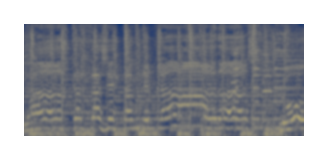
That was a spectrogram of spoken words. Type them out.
Las cajas ya están templadas, los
